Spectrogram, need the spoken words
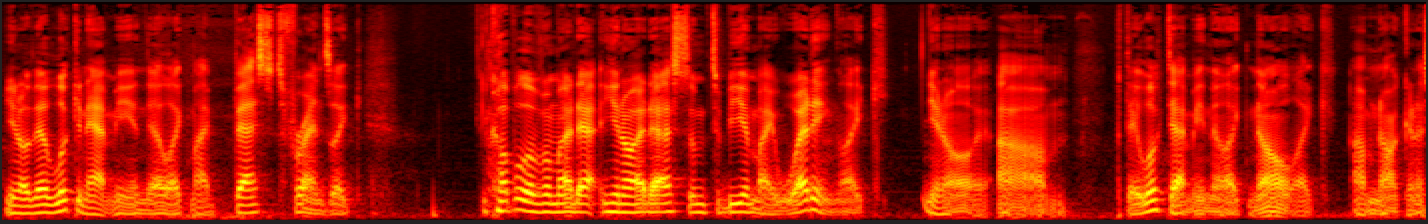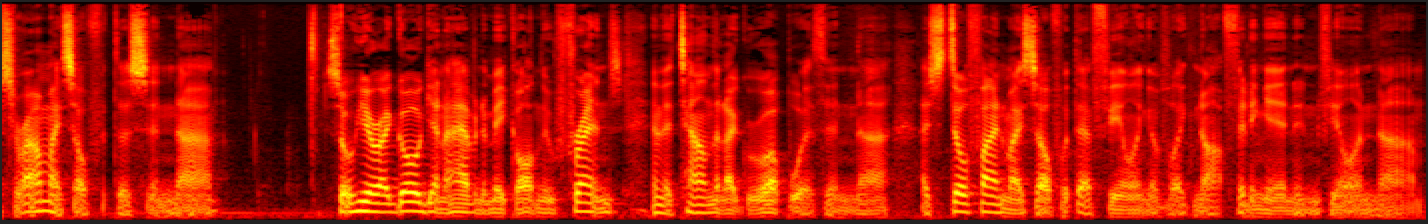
you know, they're looking at me and they're like my best friends. Like, a couple of them, I'd, a- you know, I'd asked them to be in my wedding, like, you know, um, but they looked at me and they're like, no, like, I'm not going to surround myself with this. And, uh, so here I go again. I having to make all new friends in the town that I grew up with, and uh, I still find myself with that feeling of like not fitting in and feeling, um,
